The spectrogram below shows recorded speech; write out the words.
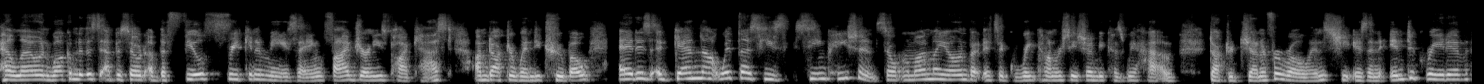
Hello, and welcome to this episode of the Feel Freaking Amazing Five Journeys podcast. I'm Dr. Wendy Trubow. Ed is again not with us. He's seeing patients. So I'm on my own, but it's a great conversation because we have Dr. Jennifer Roelands. She is an integrative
